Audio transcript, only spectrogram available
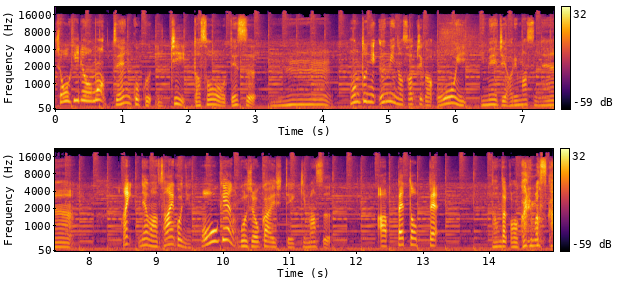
消費量も全国1位だそうです。うーん。本当に海の幸が多いイメージありますね。はい。では最後に方言ご紹介していきます。あっぺとっぺ。なんだかわかりますか？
